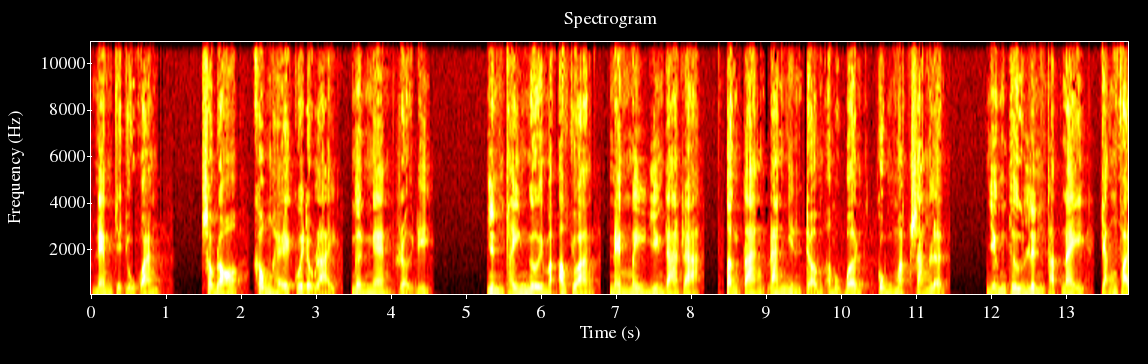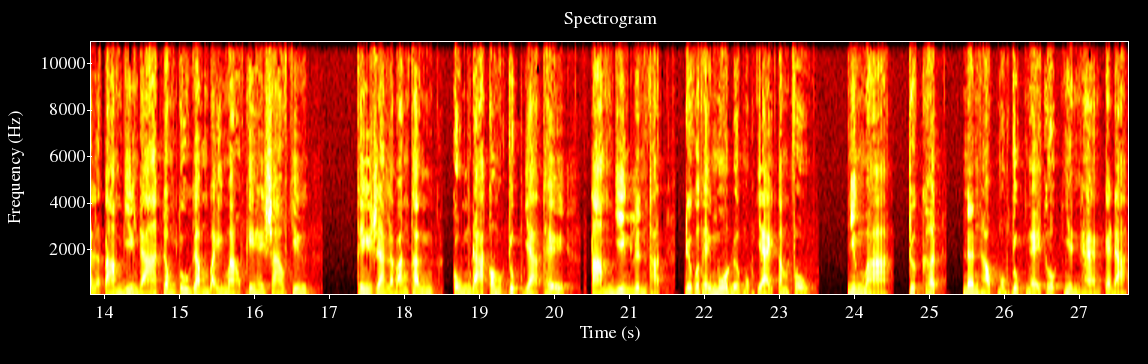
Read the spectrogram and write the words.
ném cho chủ quán. Sau đó không hề quay đầu lại, ngênh ngang rời đi. Nhìn thấy người mặc áo choàng ném mấy viên đá ra, Tần Tàng đang nhìn trộm ở một bên cũng mắt sáng lên. Những thứ linh thạch này chẳng phải là tám viên đá trong túi gấm bảy màu kia hay sao chứ? Thì ra là bản thân cũng đã có một chút gia thế, tám viên linh thạch đều có thể mua được một vài tấm phụ. Nhưng mà trước hết nên học một chút nghệ thuật nhìn hàng cái đã.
